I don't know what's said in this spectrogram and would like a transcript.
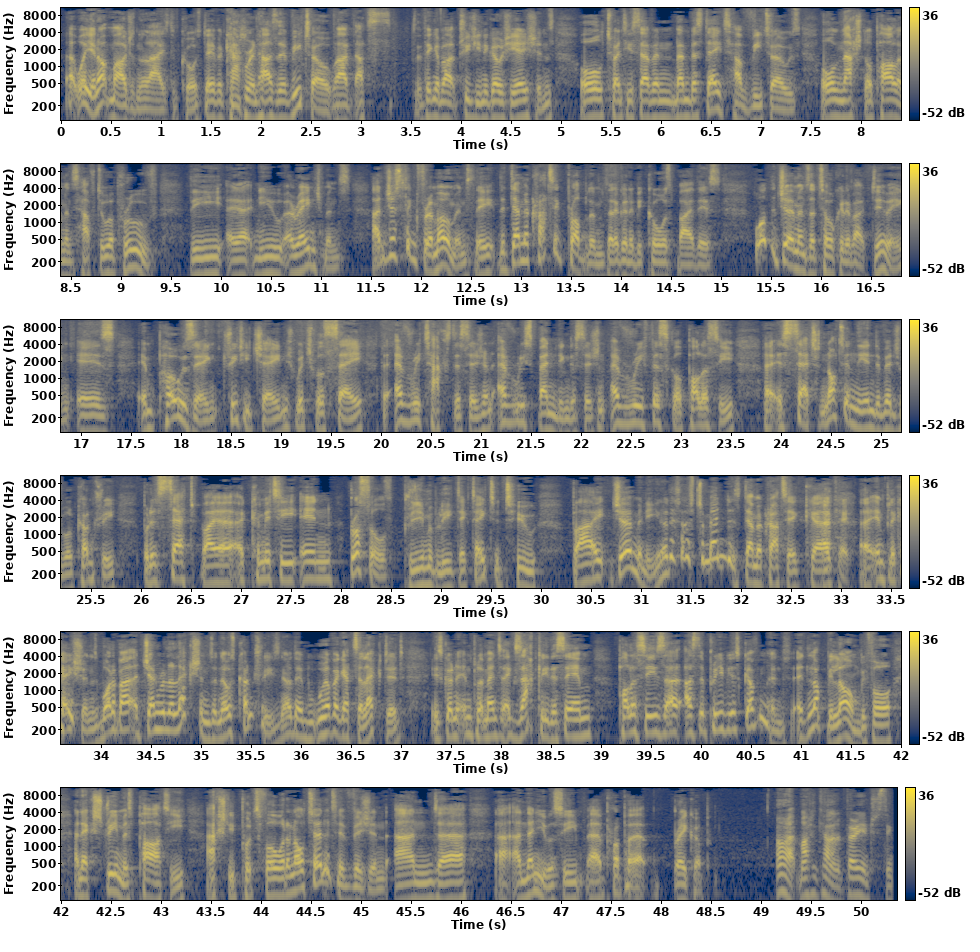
Uh, well, you're not marginalised, of course. David Cameron has a veto. Uh, that's the thing about treaty negotiations. All 27 member states have vetoes. All national parliaments have to approve the uh, new arrangements. And just think for a moment, the, the democratic problems that are going to be caused by this. What the Germans are talking about doing is imposing treaty change, which will say that every tax decision, every spending decision, every fiscal policy uh, is set not in the individual country, but is set by a, a committee in Brussels, presumably dictated to by Germany. You know, this has tremendous democratic uh, okay. uh, implications. What about general elections in those countries? You know, they, whoever gets elected is going to implement exactly the same policies as, uh, as the previous government. It'll not be long before an extremist party actually puts forward an alternative vision, and, uh, uh, and then you will see a proper breakup. All right, Martin Callanan, very interesting.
